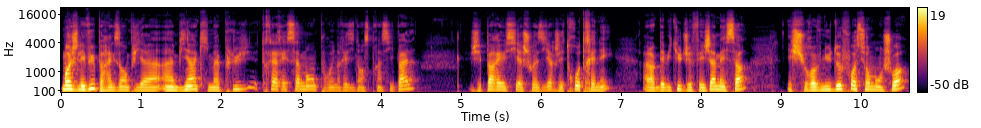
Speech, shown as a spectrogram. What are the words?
Moi, je l'ai vu par exemple, il y a un bien qui m'a plu très récemment pour une résidence principale. J'ai pas réussi à choisir, j'ai trop traîné, alors que d'habitude je fais jamais ça. Et je suis revenu deux fois sur mon choix,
